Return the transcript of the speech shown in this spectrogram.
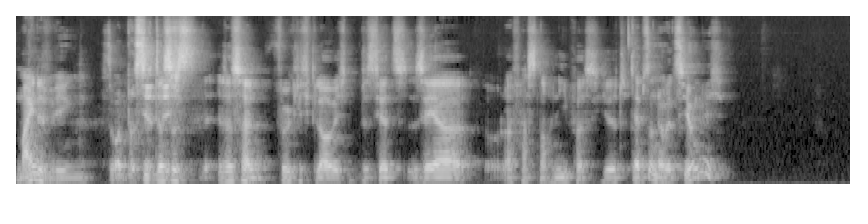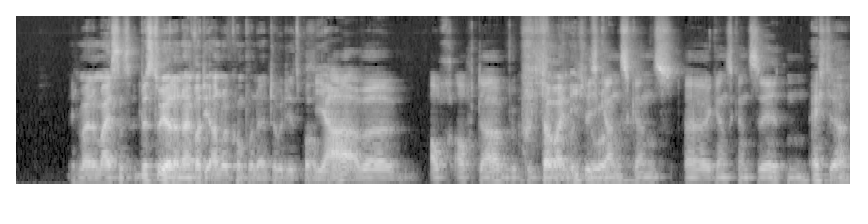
Meinetwegen. So was passiert Das nicht. ist, das ist halt wirklich, glaube ich, bis jetzt sehr oder fast noch nie passiert. Selbst in einer Beziehung nicht? Ich meine, meistens bist du ja dann einfach die andere Komponente, würde ich jetzt behaupten. Ja, aber auch, auch da wirklich, Da ich wirklich nur. ganz, ganz, äh, ganz, ganz selten. Echt, ja?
